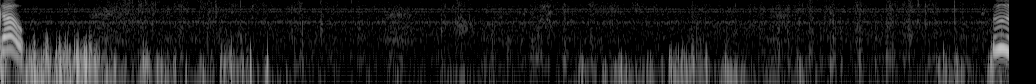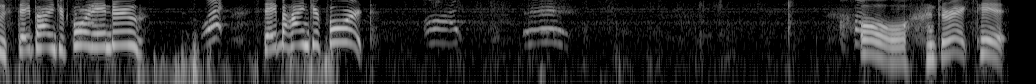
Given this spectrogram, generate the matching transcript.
Go. Ooh, stay behind your fort, Andrew. What? Stay behind your fort. Uh. Oh, direct hit.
